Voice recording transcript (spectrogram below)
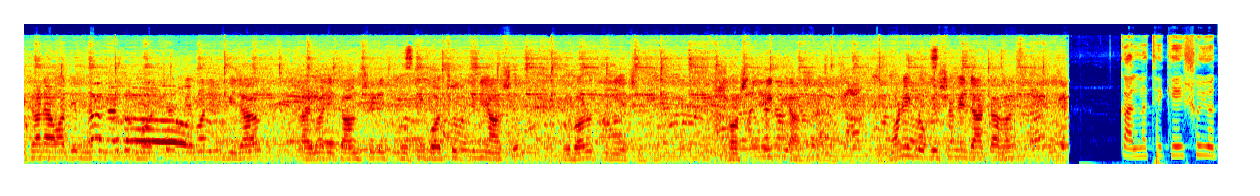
এখানে আমাদের মধুসূদন ভট্টের মেমারির বিধায়ক প্রাইমারি কাউন্সিলে প্রতি বছর তিনি আসেন এবারও তিনি এসেছেন। সস্ত্রীকই আসেন। অনেক লোকের সঙ্গে দেখা হয়। কালনা থেকে সৈয়দ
